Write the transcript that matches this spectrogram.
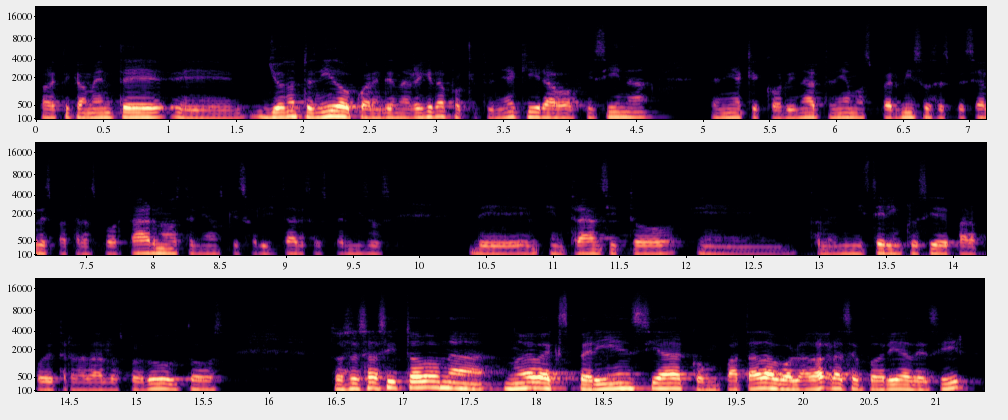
Prácticamente eh, yo no he tenido cuarentena rígida porque tenía que ir a la oficina, tenía que coordinar, teníamos permisos especiales para transportarnos, teníamos que solicitar esos permisos de, en tránsito eh, con el ministerio inclusive para poder trasladar los productos. Entonces así toda una nueva experiencia con patada voladora se podría decir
